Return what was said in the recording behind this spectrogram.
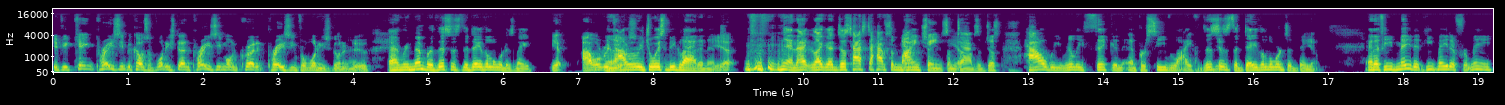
if you can't praise him because of what he's done, praise him on credit. Praise him for what he's going to Yeah. do. And remember, this is the day the Lord has made. Yep, I will rejoice. And I will rejoice and be glad in it. Yep. and that like it just has to have some mind change sometimes of just how we really think and, and perceive life. This Yeah. is the day the Lord's has made. Yeah. And if he made it, he made it for me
